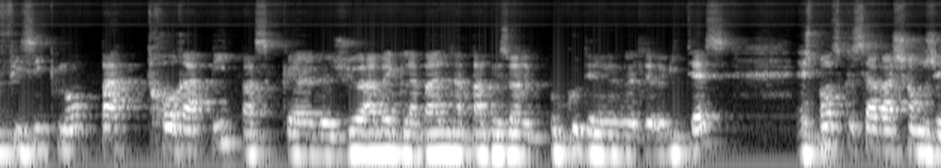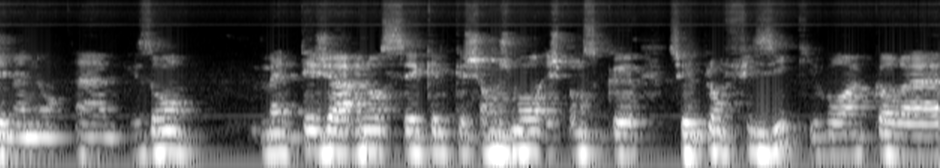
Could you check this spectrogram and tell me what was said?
physiquement pas trop rapides parce que le jeu avec la balle n'a pas besoin de beaucoup de vitesse. Et je pense que ça va changer maintenant. Euh, ils ont déjà annoncé quelques changements et je pense que sur le plan physique, ils vont encore euh,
